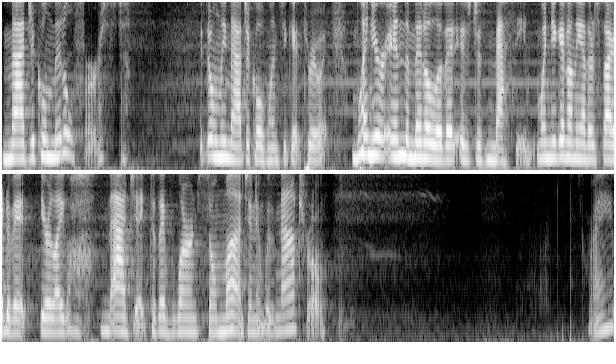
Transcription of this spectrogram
magical middle first. It's only magical once you get through it. When you're in the middle of it, it's just messy. When you get on the other side of it, you're like, oh, magic, because I've learned so much and it was natural. Right?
